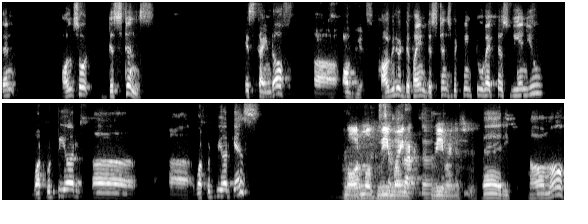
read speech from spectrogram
then also distance is kind of uh, obvious. How will you define distance between two vectors v and u? What would be your uh, uh, what would be your guess? Norm of v minus v minus u. Very norm of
